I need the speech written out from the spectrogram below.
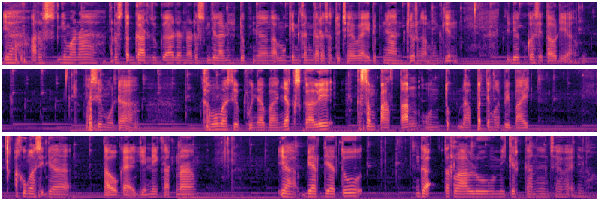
ya harus gimana harus tegar juga dan harus menjalani hidupnya. Nggak mungkin kan gara satu cewek hidupnya hancur nggak mungkin jadi aku kasih tahu dia masih muda. Kamu masih punya banyak sekali kesempatan untuk dapat yang lebih baik. Aku ngasih dia tahu kayak gini karena ya biar dia tuh nggak terlalu memikirkan yang cewek ini loh.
